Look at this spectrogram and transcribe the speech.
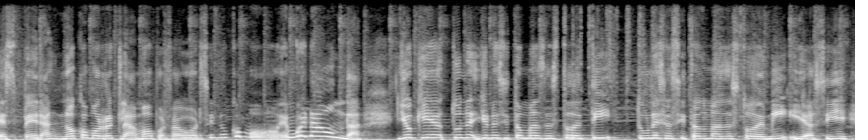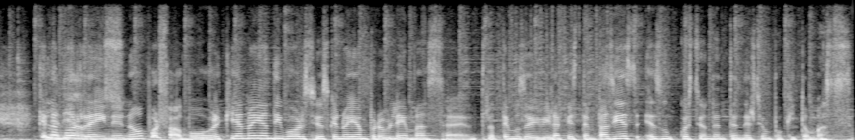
esperan, no como reclamo, por favor, sino como en buena onda. Yo quiero, tú, yo necesito más de esto de ti, tú necesitas más de esto de mí y así que el amor reine, ¿no? Por favor, que ya no hayan divorcios, que no hayan problemas. Eh, tratemos de vivir la fiesta en paz y es, es cuestión de entenderse un poquito más.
